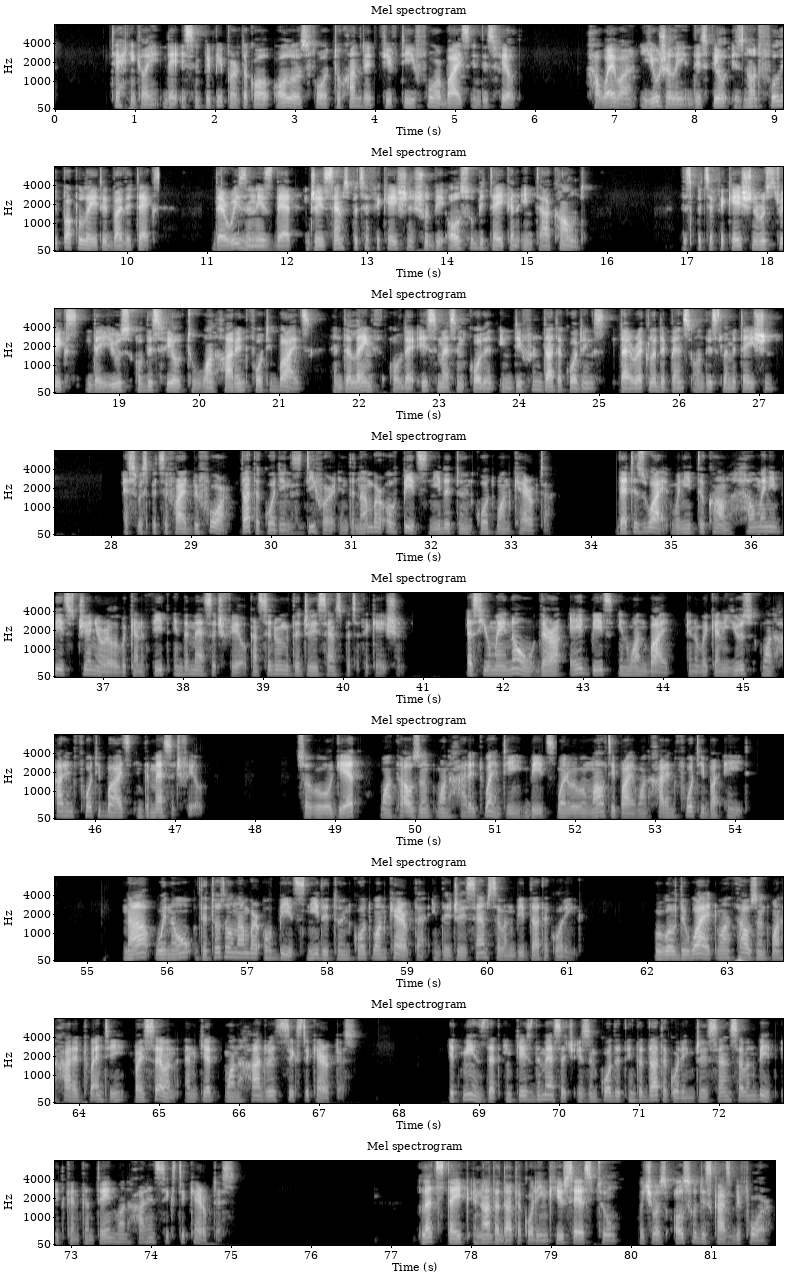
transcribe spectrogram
Technically, the SMPP protocol allows for 254 bytes in this field. However, usually this field is not fully populated by the text. The reason is that GSM specification should be also be taken into account. The specification restricts the use of this field to 140 bytes, and the length of the SMS encoded in different data codings directly depends on this limitation. As we specified before, data codings differ in the number of bits needed to encode one character. That is why we need to count how many bits generally we can fit in the message field considering the GSM specification. As you may know, there are 8 bits in 1 byte, and we can use 140 bytes in the message field. So we will get 1120 bits when we will multiply 140 by 8. Now we know the total number of bits needed to encode one character in the GSM 7-bit data coding. We will divide 1120 by 7 and get 160 characters. It means that in case the message is encoded in the data coding GSM 7-bit, it can contain 160 characters. Let's take another data coding UCS2, which was also discussed before.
